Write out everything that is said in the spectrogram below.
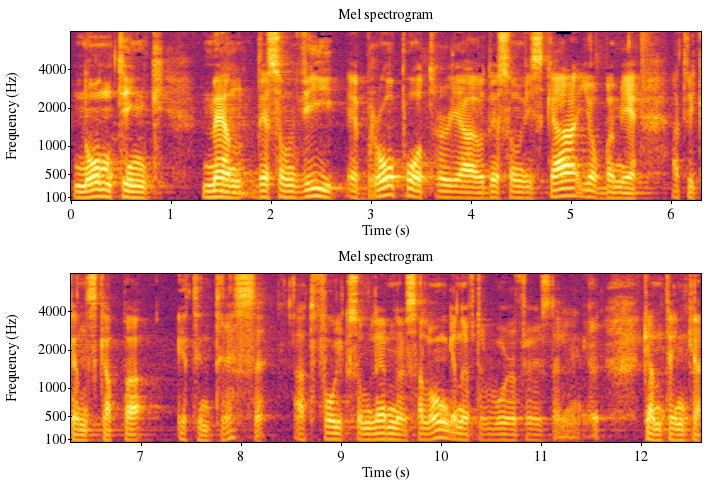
någonting. Men mm. det som vi är bra på tror jag och det som vi ska jobba med, att vi kan skapa ett intresse att folk som lämnar salongen efter våra föreställningar kan tänka,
